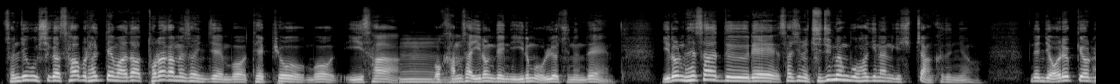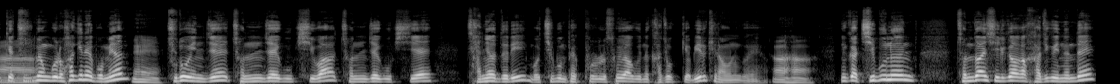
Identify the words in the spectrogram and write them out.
전재국 씨가 사업을 할 때마다 돌아가면서 이제 뭐 대표, 뭐 이사, 음. 뭐 감사 이런 데 이름을 올려주는데 이런 회사들의 사실은 주주명부 확인하는 게 쉽지 않거든요. 근데 이제 어렵게 어렵게 아. 주주명부를 확인해 보면 네. 주로 이제 전재국 씨와 전재국 씨의 자녀들이 뭐 지분 100%를 소유하고 있는 가족기업 이렇게 나오는 거예요. 아하. 그러니까 지분은 전두환 씨 일가가 가지고 있는데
